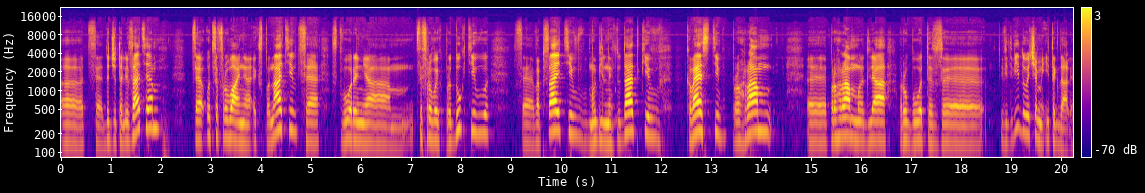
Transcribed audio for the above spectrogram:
е, це диджиталізація, це оцифрування експонатів, це створення цифрових продуктів, це вебсайтів, мобільних додатків, квестів, програм, е, програм для роботи з е, відвідувачами і так далі.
